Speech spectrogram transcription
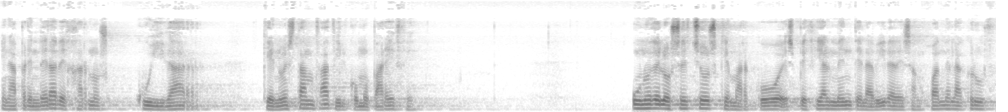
en aprender a dejarnos cuidar, que no es tan fácil como parece. Uno de los hechos que marcó especialmente la vida de San Juan de la Cruz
